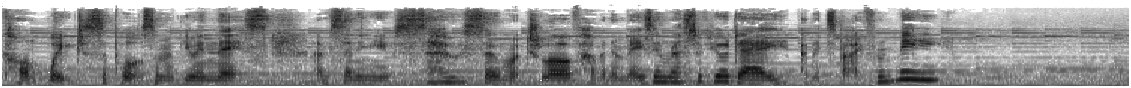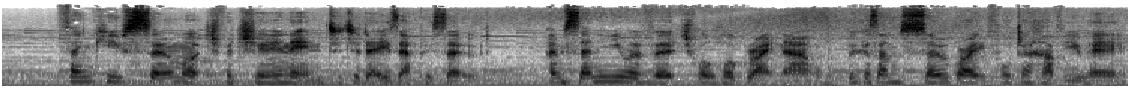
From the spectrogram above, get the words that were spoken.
Can't wait to support some of you in this. I'm sending you so, so much love. Have an amazing rest of your day, and it's bye from me. Thank you so much for tuning in to today's episode. I'm sending you a virtual hug right now because I'm so grateful to have you here.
